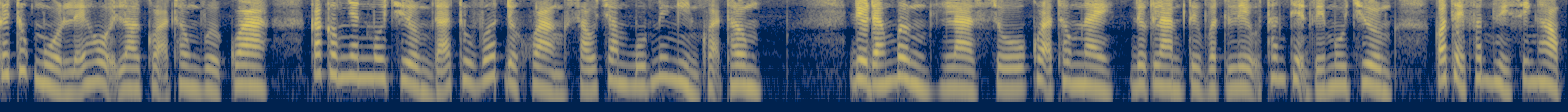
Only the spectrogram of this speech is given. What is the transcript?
kết thúc mùa lễ hội loi quạ thông vừa qua, các công nhân môi trường đã thu vớt được khoảng 640.000 quạ thông. Điều đáng mừng là số quạ thông này được làm từ vật liệu thân thiện với môi trường, có thể phân hủy sinh học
